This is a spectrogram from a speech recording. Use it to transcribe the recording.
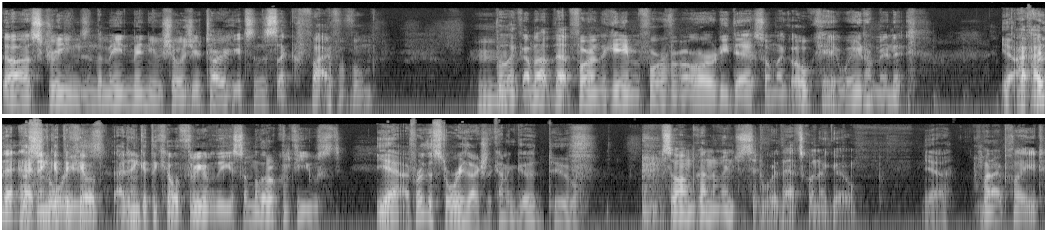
uh, screens in the main menu shows your targets and it's like five of them Hmm. but like i'm not that far in the game and four of them are already dead so i'm like okay wait a minute Yeah, i, I, I the didn't get to kill i didn't get to kill three of these so i'm a little confused Yeah, I've heard the story is actually kind of good too. so i'm kind of interested where that's going to go Yeah. when i played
